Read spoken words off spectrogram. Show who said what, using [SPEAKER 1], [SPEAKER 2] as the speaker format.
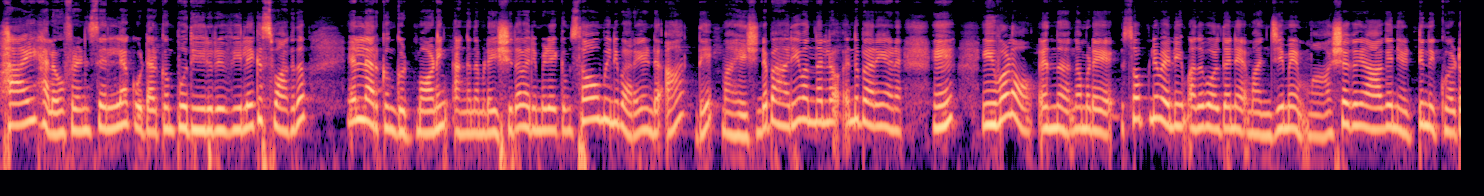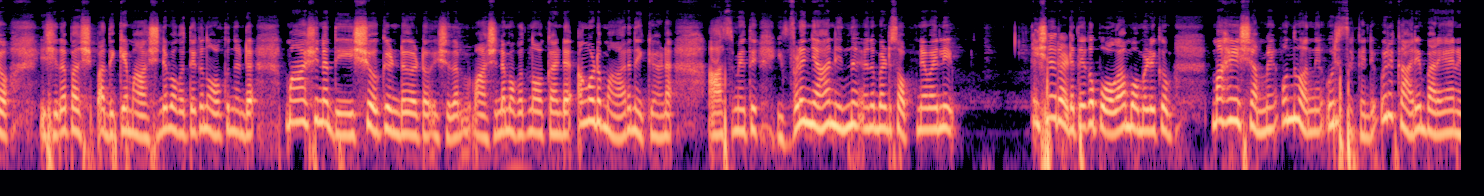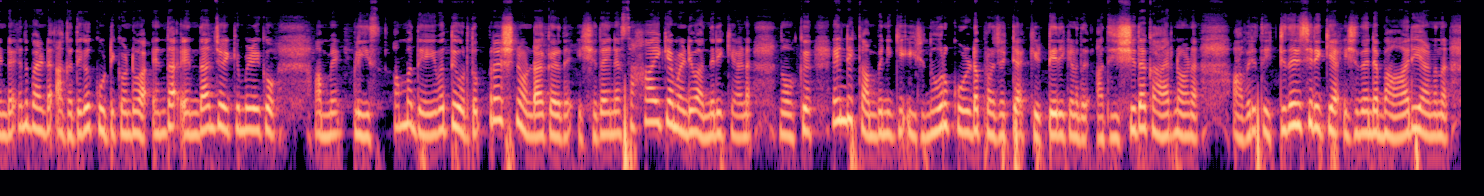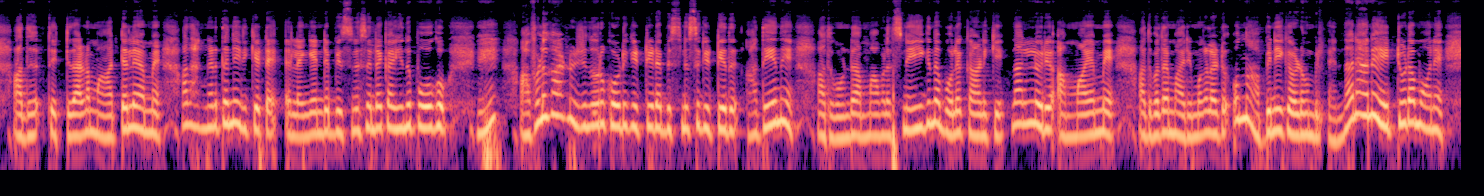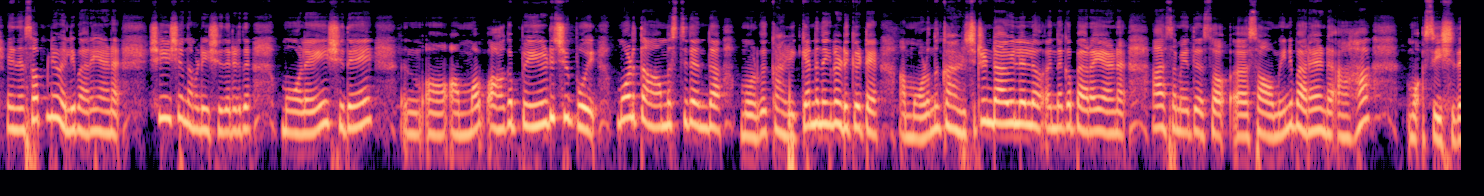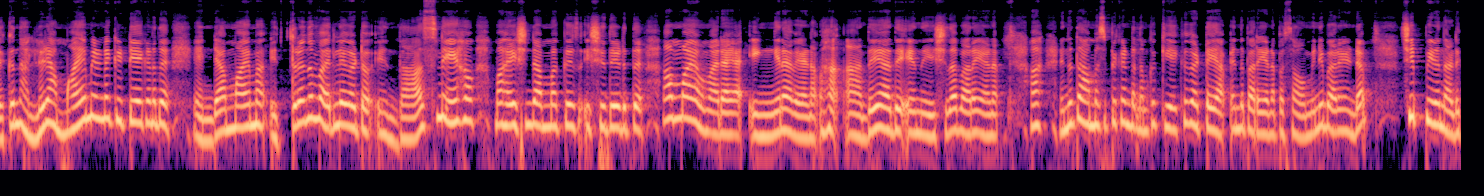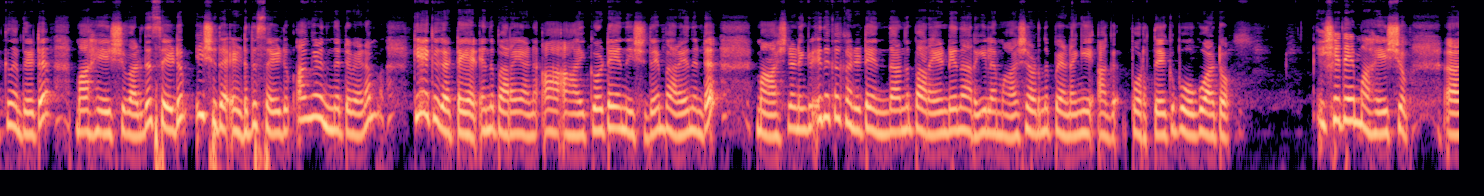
[SPEAKER 1] Hi hello friends എല്ലാ കൂട്ടുകാർക്കും പുതിയൊരു റിവ്യൂയിലേക്ക് സ്വാഗതം. എല്ലാവർക്കും ഗുഡ് മോർണിംഗ് അങ്ങ് നമ്മുടെ ഇഷിത വരുമ്പോഴേക്കും സൗമിനി പറയുന്നുണ്ട് ആ ദേ മഹേഷിന്റെ ഭാര്യ വന്നല്ലോ എന്ന് പറയാണ്. ഏ ഇവളോ? എന്ന് നമ്മുടെ സ്വപ്നവലിയും അതുപോലെ തന്നെ മഞ്ജിമയും മാഷൊക്കെ ആകെ ഞെട്ടി നിൽക്കും കേട്ടോ ഇഷിത പശ് പതുക്കെ മാഷിന്റെ മുഖത്തേക്ക് നോക്കുന്നുണ്ട്. മാഷിന്റെ ദേഷ്യമൊക്കെ ഉണ്ട് കേട്ടോ. ഇഷിത മാഷിന്റെ മുഖത്ത് നോക്കാണ്ട് അങ്ങോട്ട് മാറി നിൽക്കുകയാണ്. ആ സമയത്ത് ഇവിടെ ഞാൻ ഇന്ന് എന്ന് പറഞ്ഞിട്ട് സ്വപ്നവലി ഈശ്വരുടെ അടുത്തേക്ക് പോകാൻ പോകുമ്പോഴേക്കും മഹേഷ് അമ്മ ഒന്ന് വന്ന് ഒരു സെക്കൻഡ് ഒരു കാര്യം പറയാനുണ്ട് എന്ന് പറഞ്ഞിട്ട് അകത്തേക്ക് കൂട്ടിക്കൊണ്ട് പോവാ എന്താ എന്താന്ന് ചോദിക്കുമ്പോഴേക്കും അമ്മ പ്ലീസ് അമ്മ ദൈവത്തെ ഓർത്ത് പ്രശ്നം ഉണ്ടാക്കരുത്. ഇഷിത എന്നെ സഹായിക്കാൻ വേണ്ടി വന്നിരിക്കുകയാണ്. നോക്ക് എന്റെ കമ്പനിക്ക് ഇരുന്നൂറ് കോടിയുടെ പ്രൊജക്റ്റാണ് കിട്ടിയിരിക്കുന്നത്. അത് ഇഷിത കാരണമാണ്. അവർ തെറ്റിദ്ധരിച്ചിരിക്കുക ഇഷിതന്റെ ഭാര്യയാണെന്ന്. അത് തെറ്റിദ്ധാരണ മാറ്റല്ലേ അമ്മേ? അത് അങ്ങനെ തന്നെ ഇരിക്കട്ടെ. അല്ലെങ്കിൽ എന്റെ ബിസിനസ്സിന്റെ കയ്യിൽ നിന്ന് പോകും. ഏ അവൾ കാരണം ഇരുന്നൂറ് കോടി കിട്ടിയുടെ ബിസിനസ് കിട്ടിയത്. അതേന്നേ. അതുകൊണ്ട് അമ്മ അവളെ സ്നേഹിക്കുന്ന പോലെ കാണിക്കുക നല്ലൊരു അമ്മായമ്മേ അതുപോലെ മരുമകളായിട്ട് ഒന്ന് അഭിനയിക്കുക അവിടെ മുമ്പിൽ. എന്നാ ഞാൻ ഏറ്റൂടെ മോനെ എന്ന് സ്വപ്ന വലി പറയാണ്. ശേഷം നമ്മുടെ ഇഷിതയുടെ അടുത്ത് മോളെ ഇഷിതേ അമ്മ ആകെ പേടിച്ചു പോയി. മോൾ താമസിച്ചത് എന്താ? മോൾക്ക് കഴിക്കാൻ എന്തെങ്കിലും എടുക്കട്ടെ? ആ, മോളൊന്നും കഴിച്ചിട്ടുണ്ടാവില്ലല്ലോ എന്നൊക്കെ പറയാണ്. ആ സമയത്ത് സൗമിനി പറയാണ്ട് ആഹാ ഇഷിതയ്ക്ക് നല്ലൊരു അമ്മായിമ്മയാണ് കിട്ടിയേക്കണത്. എന്റെ അമ്മായിമ്മ ഇത്രയൊന്നും വരില്ല കേട്ടോ. എന്താ സ്നേഹം മഹേഷിന്റെ അമ്മയ്ക്ക് ഇഷിതയെടുത്ത് അമ്മായിമ്മമാരായ ഇങ്ങനെ വേണം. അതെ അതെ എന്ന് ഇഷിത പറയാണ്. ആ എന്ന് താമസിപ്പിക്കണ്ട നമുക്ക് കേക്ക് കട്ട് ചെയ്യാം എന്ന് പറയണം. അപ്പോൾ സൗമിനി പറയുന്നുണ്ട് ചിപ്പിനെ നടുക്ക് നിർത്തിയിട്ട് മഹേഷ് വലത് സൈഡും ഇഷിത ഇടത് സൈഡും അങ്ങനെ നിന്നിട്ട് വേണം കേക്ക് കട്ട് ചെയ്യാൻ എന്ന് പറയാണ്. ആ ആയിക്കോട്ടെ എന്ന് ഇഷിതയും പറയുന്നുണ്ട്. മാഷിനാണെങ്കിൽ ഇതൊക്കെ കണ്ടിട്ട് എന്താണെന്ന് പറയേണ്ടതെന്ന് അറിയില്ല. മാഷ് അവിടെ നിന്ന് പിണങ്ങി അക പുറത്തേക്ക് പോകുവാട്ടോ ഇഷിതയും മഹേഷും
